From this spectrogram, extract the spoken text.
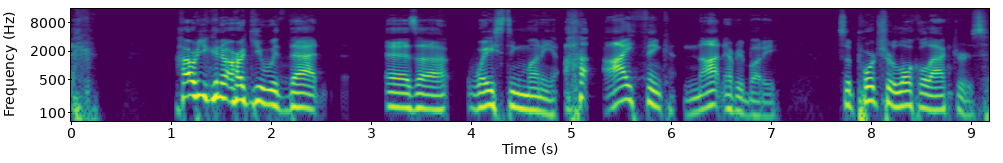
how are you going to argue with that as uh, wasting money? I think not everybody. Support your local actors.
